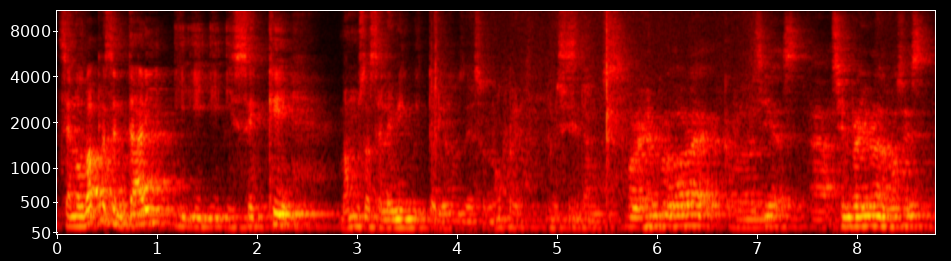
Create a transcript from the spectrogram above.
se nos va a presentar y, y, y, sé que vamos a salir bien victoriosos de eso, ¿no? Pero necesitamos. Por ejemplo, ahora, como decías, uh, siempre hay unas voces,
